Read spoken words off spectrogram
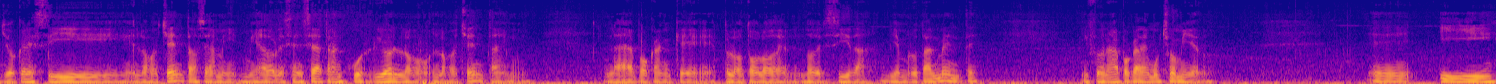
Yo crecí en los 80, o sea, mi, mi adolescencia transcurrió en, en, los 80, en la época en que explotó lo del, lo del SIDA bien brutalmente, y fue una época de mucho miedo. Eh, y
